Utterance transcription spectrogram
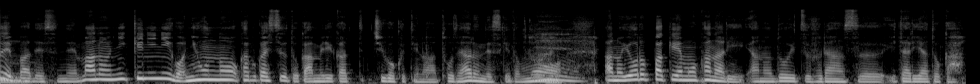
例えばですね、まあ、あの日経225日本の株価指数とかアメリカ中国っていうのは当然あるんですけども、はい、あのヨーロッパ系もかなりあのドイツフランスイタリアとか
